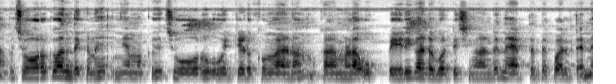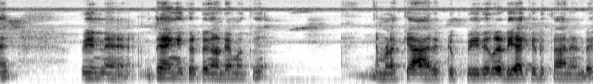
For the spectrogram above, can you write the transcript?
അപ്പോൾ ചോറൊക്കെ വെന്തിക്കണ്. ഇനി നമുക്ക് ചോറ് ഊറ്റിയെടുക്കും വേണം. നമ്മളെ ഉപ്പേരി കടുക് പൊട്ടിച്ചുകൊണ്ട് നേരത്തെ പോലെ തന്നെ പിന്നെ തേങ്ങയൊക്കെ ഇട്ടുകൊണ്ട് നമുക്ക് നമ്മളെ ക്യാരറ്റ് ഉപ്പേരി റെഡിയാക്കി എടുക്കാനുണ്ട്.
